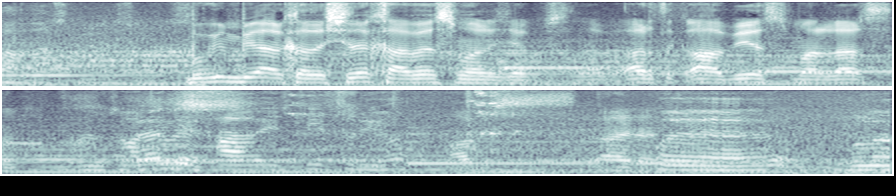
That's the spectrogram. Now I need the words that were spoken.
kahve ısmarlayacaksın. Bugün bir arkadaşına kahve ısmarlayacak mısın abi? Artık abiye ısmarlarsın. Bugün tuvalete kahve isteği duruyor. Abi aynen. Ee, buna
